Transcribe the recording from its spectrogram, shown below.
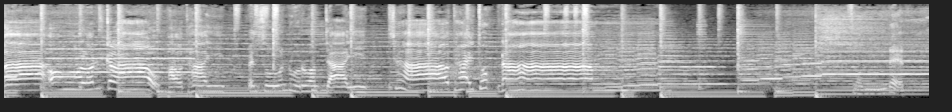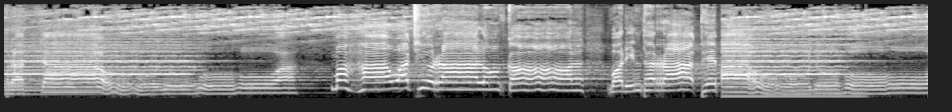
อาองค์ล้นกล้าวเผ่าไทย เป็นศูนย์รวมใจ ชาวไทยทุกนามสมเด็จพระเจ้าอยู่หัว มหาวชิราลงกรณบดินทราเทพเจ้าอยู่หัว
